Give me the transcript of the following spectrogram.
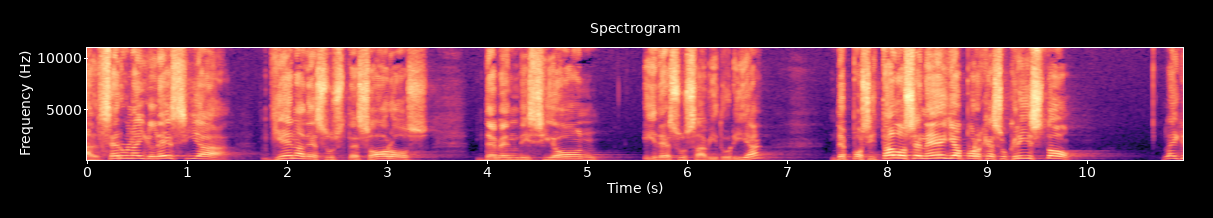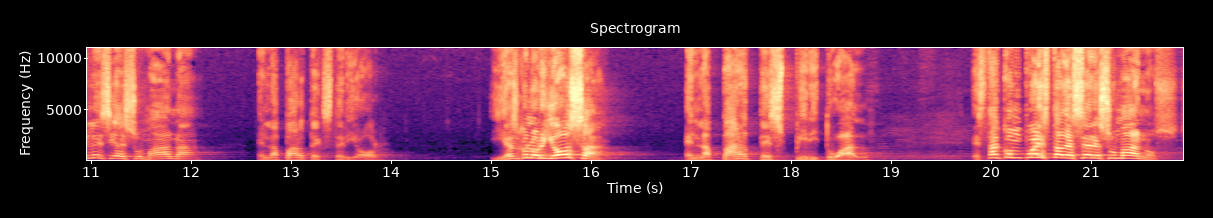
Al ser una iglesia llena de sus tesoros de bendición y de su sabiduría, depositados en ella por Jesucristo, la iglesia es humana en la parte exterior y es gloriosa en la parte espiritual. Está compuesta de seres humanos,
